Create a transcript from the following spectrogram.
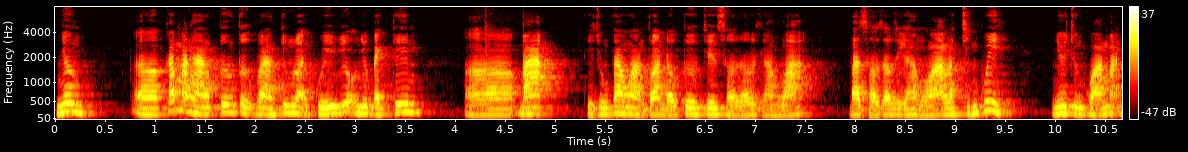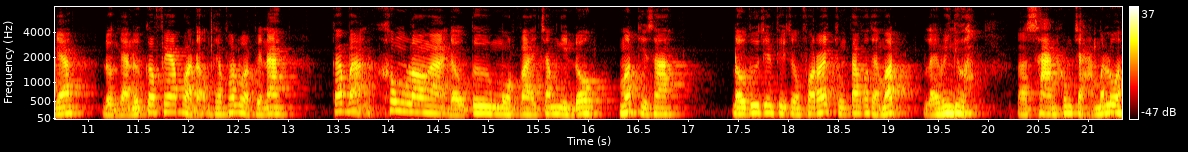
Nhưng uh, các mặt hàng tương tự vàng kim loại quý ví dụ như bạch kim uh, bạc thì chúng ta hoàn toàn đầu tư trên sở giao dịch hàng hóa và sở giao dịch hàng hóa là chính quy như chứng khoán bạn nhé được nhà nước cấp phép hoạt động theo pháp luật Việt Nam. Các bạn không lo ngại đầu tư một vài trăm nghìn đô mất thì sao? Đầu tư trên thị trường forex chúng ta có thể mất lấy bình thường. À, sàn không trả mất luôn.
